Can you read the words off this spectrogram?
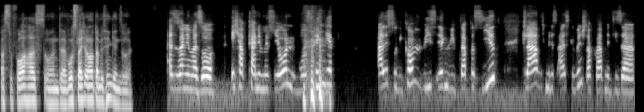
was du vorhast und äh, wo es vielleicht auch noch damit hingehen soll. Also sagen wir mal so, ich habe keine Mission, wo es hingeht alles so gekommen, wie es irgendwie da passiert. Klar habe ich mir das alles gewünscht, auch gerade mit dieser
